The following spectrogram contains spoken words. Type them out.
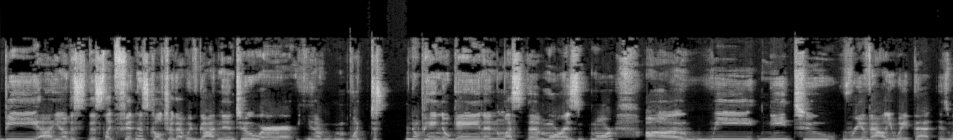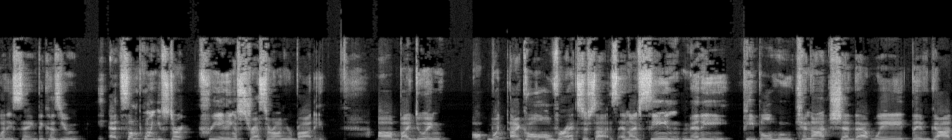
be, uh, you know, this this like fitness culture that we've gotten into, where you know, like just no pain, no gain, and less the more is more. Uh, we need to reevaluate that, is what he's saying, because you at some point you start creating a stressor on your body uh, by doing what I call over exercise. And I've seen many people who cannot shed that weight. They've got,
